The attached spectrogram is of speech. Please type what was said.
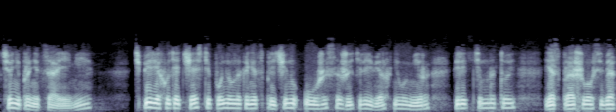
все непроницаемее, Теперь я хоть отчасти понял, наконец, причину ужаса жителей Верхнего мира перед темнотой. Я спрашивал себя,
